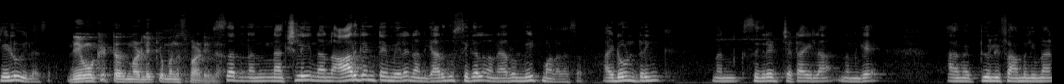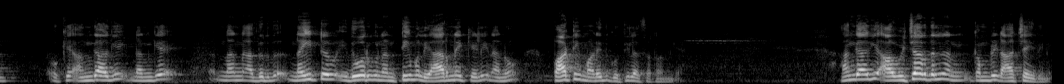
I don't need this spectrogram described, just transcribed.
ಕೇಳೂ ಇಲ್ಲ ಸರ್. ನೀವು ಕೆಟ್ಟದ್ದು ಮಾಡಲಿಕ್ಕೆ ಮನಸ್ಸು ಮಾಡಿಲ್ಲ. ಸರ್ ನನ್ನ ಆ್ಯಕ್ಚುಲಿ ನಾನು ಆರು ಗಂಟೆ ಮೇಲೆ ನನಗೆ ಯಾರಿಗೂ ಸಿಗಲ್ಲ. ನಾನು ಯಾರೂ ಮೀಟ್ ಮಾಡಲ್ಲ ಸರ್. ಐ ಡೋಂಟ್ ಡ್ರಿಂಕ್ ನನಗೆ ಸಿಗರೇಟ್ ಚಟ ಇಲ್ಲ ನನಗೆ. I am a purely family man okay ಹಂಗಾಗಿ ನನಗೆ ನಾನು ಅದ್ರದ್ದು ನೈಟ್ ಇದುವರೆಗೂ ನನ್ನ ಟೀಮಲ್ಲಿ ಯಾರನ್ನೇ ಕೇಳಿ ನಾನು ಪಾರ್ಟಿ ಮಾಡಿದ್ದು ಗೊತ್ತಿಲ್ಲ ಸರ್ ನನಗೆ. ಹಂಗಾಗಿ ಆ ವಿಚಾರದಲ್ಲಿ ನಾನು ಕಂಪ್ಲೀಟ್ ಆಚೆ ಇದ್ದೀನಿ.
